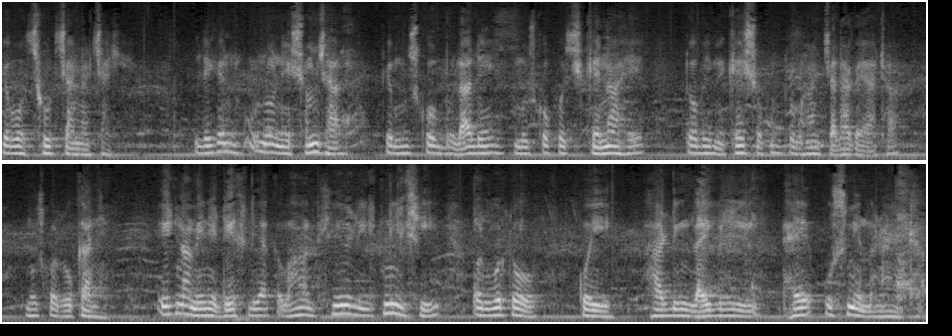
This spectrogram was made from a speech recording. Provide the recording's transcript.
कि वो छूट जाना चाहिए। लेकिन उन्होंने समझा कि मुझको बुला लें, मुझको कुछ कहना है तो भी मैं कह सकूँ तो वहाँ चला गया था, मुझको रोका नहीं। इतना मैंने देख लिया कि वहाँ भीड़ इतनी थी और वो तो कोई हार्डिंग लाइब्रेरी है, उसमें बनाया था।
